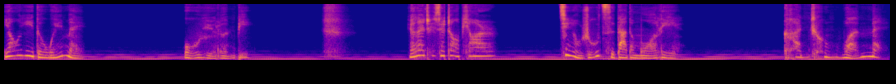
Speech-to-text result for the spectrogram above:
妖异的唯美，无与伦比。原来这些照片竟有如此大的魔力，堪称完美。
